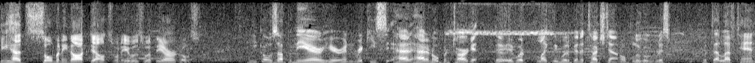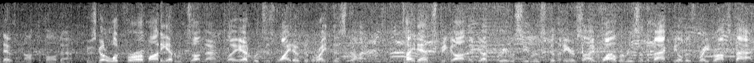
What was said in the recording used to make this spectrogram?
He had so many knockdowns when he was with the Argos. He goes up in the air here, and Ricky had had an open target. It would likely would have been a touchdown. Okpalaugo risk put that left hand out and knocked the ball down. He was going to look for Armani Edwards on that play. Edwards is wide out to the right this time. Tight ends be gone. They've got three receivers to the near side. Wilder is in the backfield as Ray drops back.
